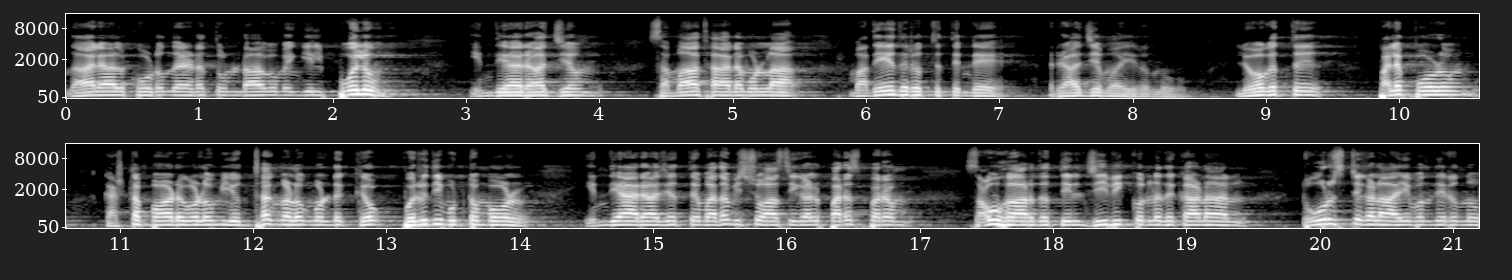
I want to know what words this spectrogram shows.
നാലാൾ കൂടുന്നിടത്തുണ്ടാകുമെങ്കിൽ പോലും ഇന്ത്യ രാജ്യം സമാധാനമുള്ള മതേതരത്വത്തിന്റെ രാജ്യമായിരുന്നു. ലോകത്ത് പലപ്പോഴും കഷ്ടപ്പാടുകളും യുദ്ധങ്ങളും കൊണ്ട് പൊരുതിമുട്ടുമ്പോൾ ഇന്ത്യ രാജ്യത്തെ മതവിശ്വാസികൾ പരസ്പരം സൗഹാർദ്ദത്തിൽ ജീവിക്കുന്നത് കാണാൻ ടൂറിസ്റ്റുകളായി വന്നിരുന്നു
